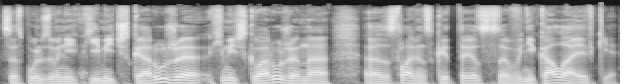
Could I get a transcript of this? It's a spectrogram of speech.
с использованием химического оружия, химического оружия на э, Славянской ТЭС в Николаевке.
